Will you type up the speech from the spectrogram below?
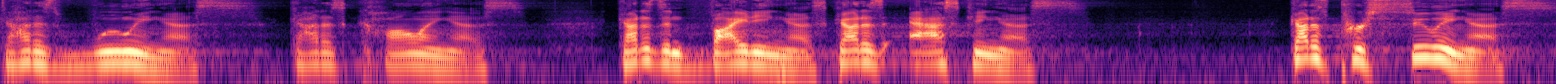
God is wooing us, God is calling us, God is inviting us, God is asking us, God is pursuing us.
